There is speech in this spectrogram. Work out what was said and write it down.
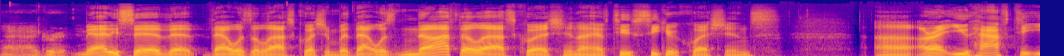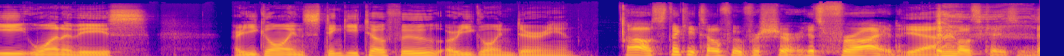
I, I agree. Maddie said that that was the last question, but that was not the last question. I have two secret questions. Uh, all right, you have to eat one of these. Are you going stinky tofu or are you going durian? Oh, stinky tofu for sure. It's fried Yeah. in most cases.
